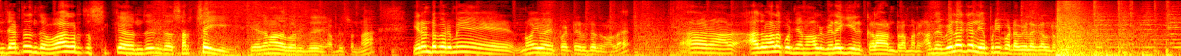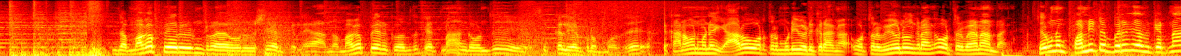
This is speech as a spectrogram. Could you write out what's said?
இந்த இடத்துல இந்த விவாகரத்து சிக்க வந்து இந்த சர்ச்சை எதனால் வருது அப்படின்னு சொன்னால் இரண்டு பேருமே நோய்வாய்ப்பட்டு இருக்கிறதுனால அதனால் கொஞ்ச நாள் விலகி இருக்கலான்ற மாதிரி. அந்த விலகல் எப்படிப்பட்ட விலகல் இந்த மகப்பேறுன்ற ஒரு விஷயம் இருக்கு இல்லையா? அந்த மகப்பேருக்கு வந்து கேட்டினா அங்கே வந்து சிக்கல் ஏற்படும் போது கணவன் மனைவி யாரோ ஒருத்தர் முடிவு எடுக்கிறாங்க. ஒருத்தர் வேணுங்கிறாங்க ஒருத்தர் வேணான்றாங்க. திருமணம் பண்ணிட்ட பிறகு அது கேட்டினா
